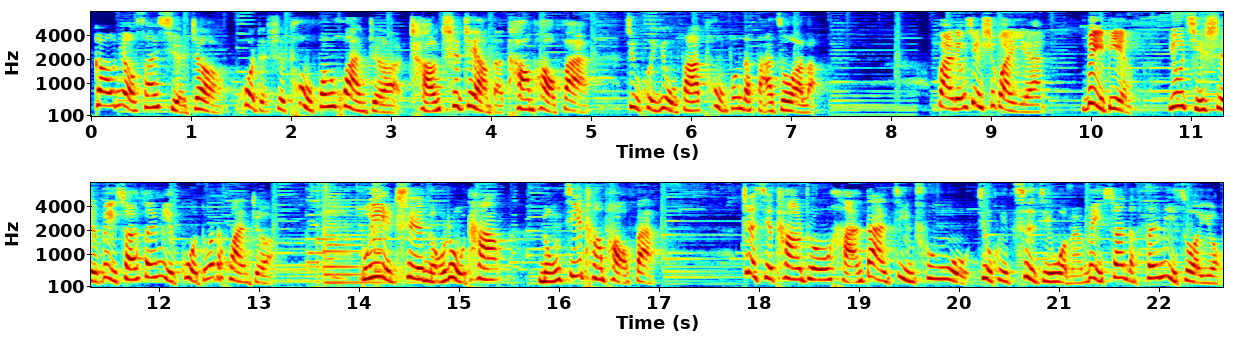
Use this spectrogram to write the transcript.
高尿酸血症或者是痛风患者常吃这样的汤泡饭，就会诱发痛风的发作了。反流性食管炎、胃病，尤其是胃酸分泌过多的患者，不宜吃浓肉汤、浓鸡汤泡饭。这些汤中含氮进出物就会刺激我们胃酸的分泌作用。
